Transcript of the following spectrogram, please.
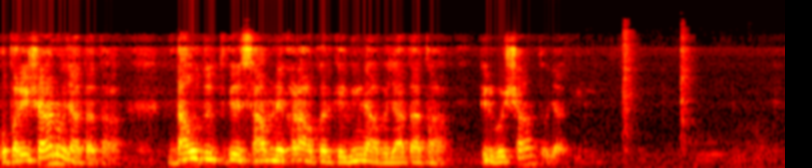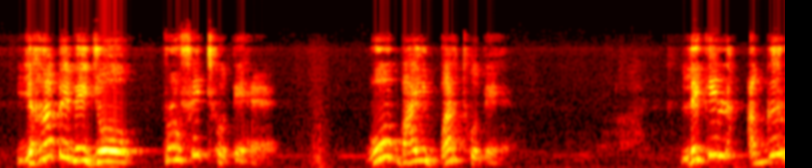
वो परेशान हो जाता था। दाऊद के सामने खड़ा होकर के वीणा बजाता था, फिर वो शांत हो जाती थी। यहाँ पे भी जो प्रॉफिट होते हैं वो बाई बर्थ होते हैं। लेकिन अगर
